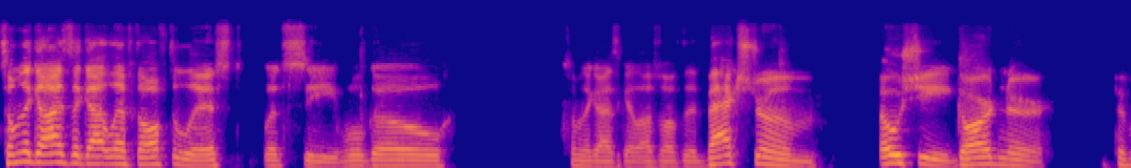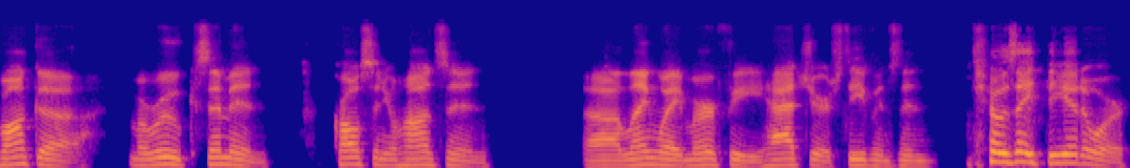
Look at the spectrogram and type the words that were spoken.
some of the guys that got left off the list. Let's see. We'll go. Some of the guys that got left off the Backstrom, Oshie, Gardner, Pivonka, Maruk, Simon, Carlson, Johansson, uh, Langway, Murphy, Hatcher, Stevens, and Jose Theodore,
